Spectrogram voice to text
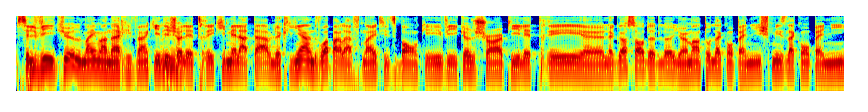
C'est le véhicule, même en arrivant, qui est déjà lettré, qui met la table. Le client te voit par la fenêtre, il dit Bon, OK, véhicule sharp, il est lettré. Euh, le gars sort de là, il y a un manteau de la compagnie, chemise de la compagnie,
